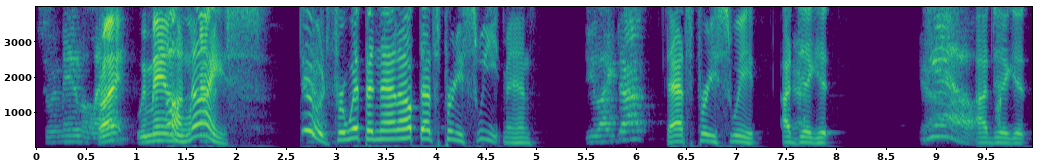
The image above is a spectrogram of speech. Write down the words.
So we made him a lamb. Right? We made Oh, it. nice, dude. For whipping that up, that's pretty sweet, man. Do you like that? That's pretty sweet. I Yeah. dig it. Yeah. I dig it.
